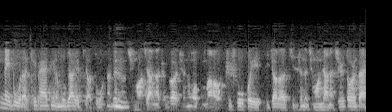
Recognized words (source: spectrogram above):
内部的 KPI 定的目标也比较多。那这种情况下呢，整个全中国广告支出会比较的谨慎的情况下呢，其实都是在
